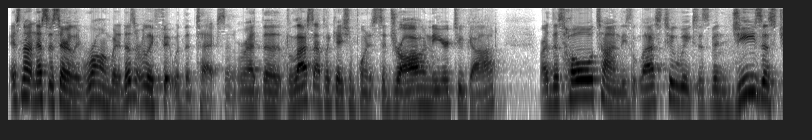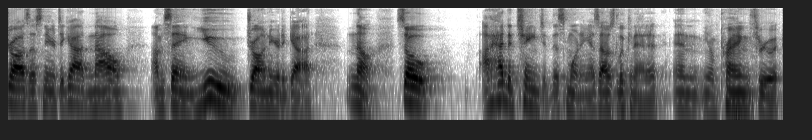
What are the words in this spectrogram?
it's not necessarily wrong, but it doesn't really fit with the text. And right, the, the last application point is to draw near to God. Right, this whole time, these last two weeks, it's been Jesus draws us near to God. Now I'm saying you draw near to God. No. So I had to change it this morning as I was looking at it and you know praying through it,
